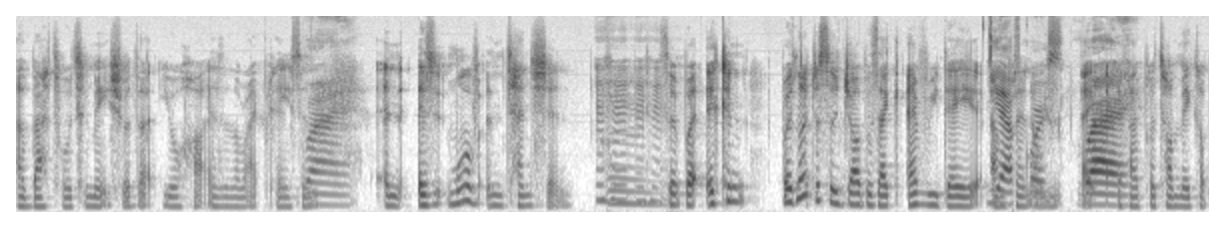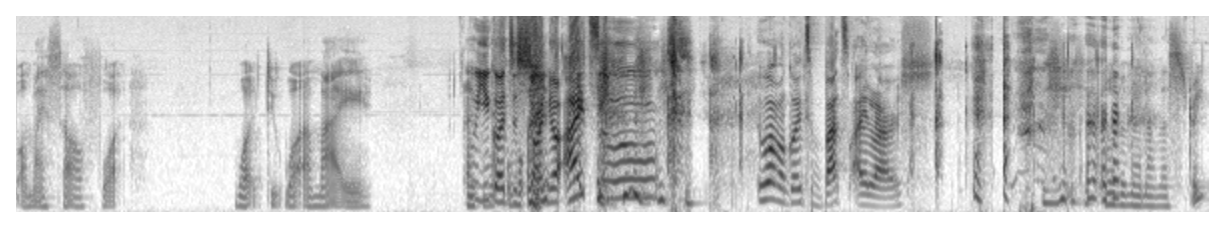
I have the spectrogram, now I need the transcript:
a battle to make sure that your heart is in the right place and right and is more of intention. Mm-hmm, So, but it can, but it's not just a job. It's like every day. I'm Yeah, of putting course. On, like, If I put on makeup on myself, what, what do, what am I? Who like, you what- going to shine your eye to? who am i going to bat eyelash all the men on the street.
